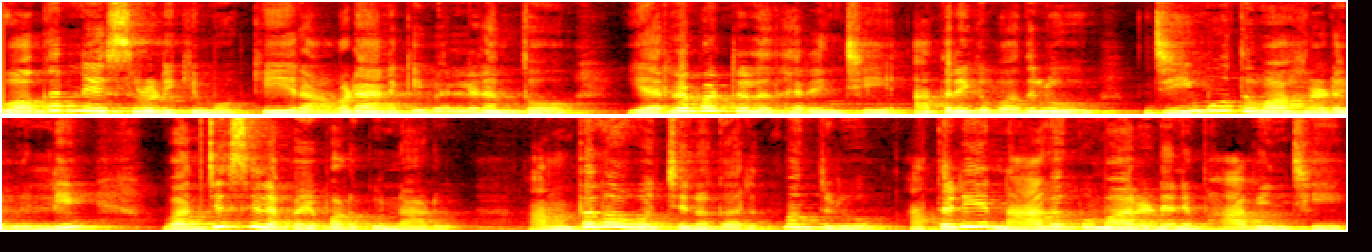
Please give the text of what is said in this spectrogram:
గోకర్ణేశ్వరుడికి మొక్కి రావడానికి వెళ్ళడంతో ఎర్రబట్టలు ధరించి అతనికి బదులు జీమూత వాహనుడు వెళ్ళి వజ్రశిలపై పడుకున్నాడు. అంతలో వచ్చిన గరుత్మంతుడు అతడే నాగకుమారుడని భావించి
